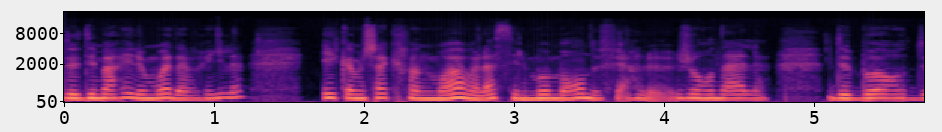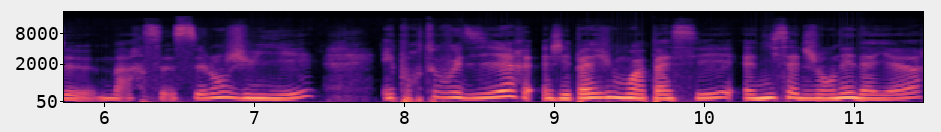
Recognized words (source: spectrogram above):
de démarrer le mois d'avril. Et comme chaque fin de mois, voilà, c'est le moment de faire le journal de bord de mars selon juillet. Et pour tout vous dire, j'ai pas vu le mois passer, ni cette journée d'ailleurs.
